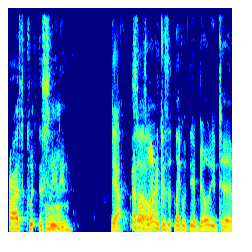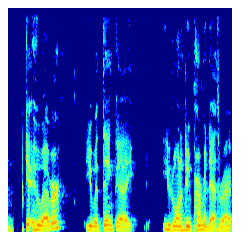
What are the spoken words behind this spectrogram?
Oh, that's quick to see, Mm. dude. Yeah, That's what I was wondering because, like, with the ability to get whoever, you would think uh, you'd want to do permadeath, right?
